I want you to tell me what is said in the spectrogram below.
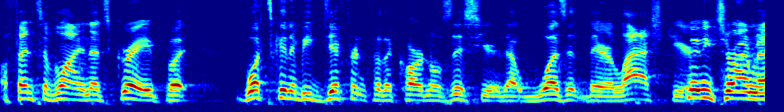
offensive line, that's great. But what's going to be different for the Cardinals this year that wasn't there last year? Maybe Mathieu.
